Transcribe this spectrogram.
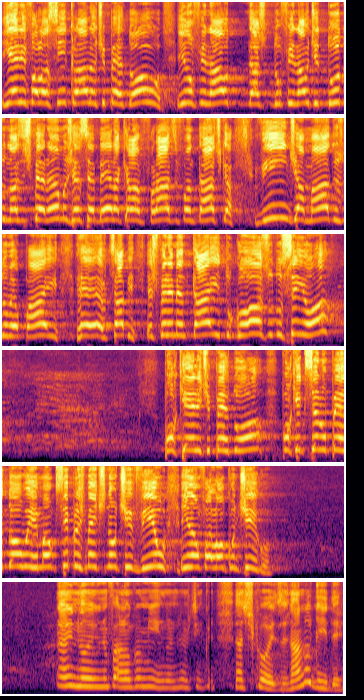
e Ele falou assim: Claro, eu te perdoo. E no final, no final de tudo, nós esperamos receber aquela frase fantástica: Vinde, amados do meu Pai, sabe, experimentai do gozo do Senhor. Porque Ele te perdoou. Por que, que você não perdoa o irmão que simplesmente não te viu e não falou contigo? Ai, não, não falou comigo, as coisas, lá no líder.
